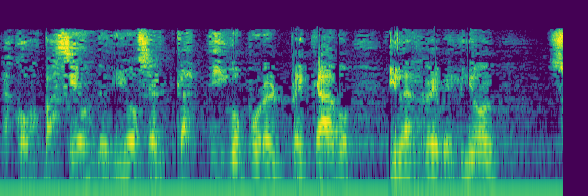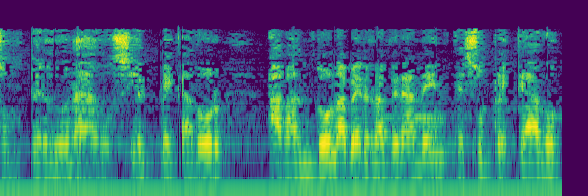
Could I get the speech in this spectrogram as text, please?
La compasión de Dios, el castigo por el pecado y la rebelión son perdonados si el pecador abandona verdaderamente su pecado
